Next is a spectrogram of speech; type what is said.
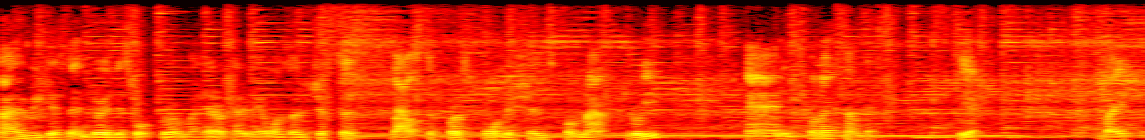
I hope you guys enjoyed this walkthrough of my Hero Academy Ones Just Justice. That was the first four missions for map 3. And until next time guys, see ya. Bye.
